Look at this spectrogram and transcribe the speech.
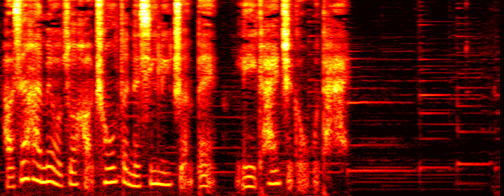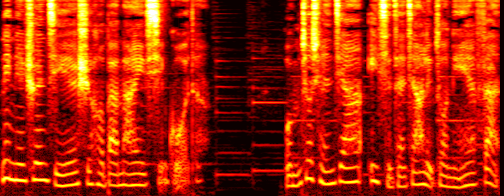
好像还没有做好充分的心理准备离开这个舞台。那年春节是和爸妈一起过的我们就全家一起在家里做年夜饭，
